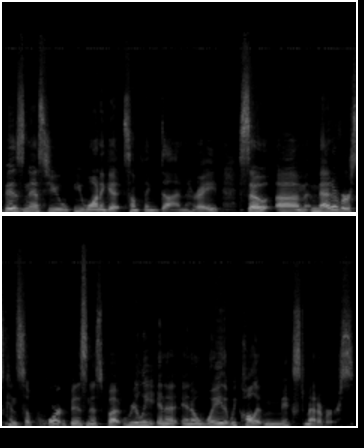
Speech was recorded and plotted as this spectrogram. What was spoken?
business you you want to get something done right? So um, metaverse can support business but really in a in a way that we call it mixed metaverse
